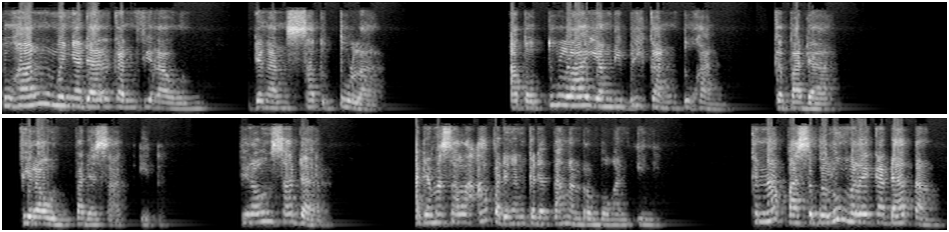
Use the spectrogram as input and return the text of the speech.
Tuhan menyadarkan Firaun dengan satu tula atau tula yang diberikan Tuhan kepada Firaun pada saat itu. Firaun sadar ada masalah apa dengan kedatangan rombongan ini. Kenapa sebelum mereka datang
